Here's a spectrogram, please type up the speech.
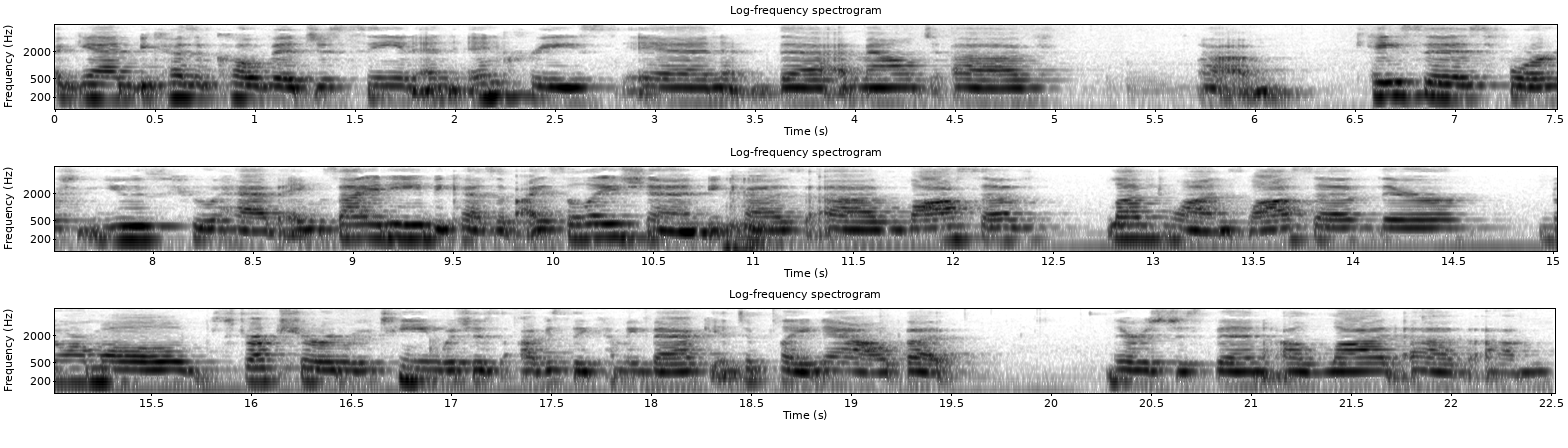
again, because of COVID, just seen an increase in the amount of um, cases for youth who have anxiety because of isolation, because mm-hmm. of loss of loved ones, loss of their normal structure and routine, which is obviously coming back into play now. But there's just been a lot of um,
